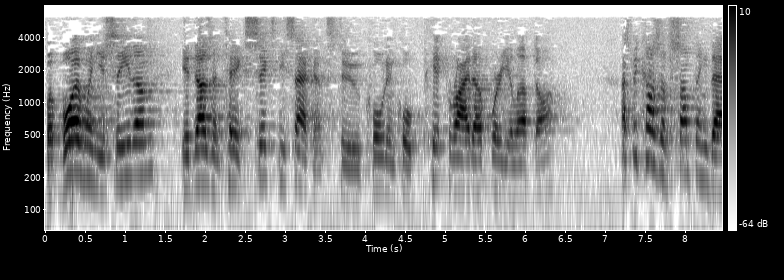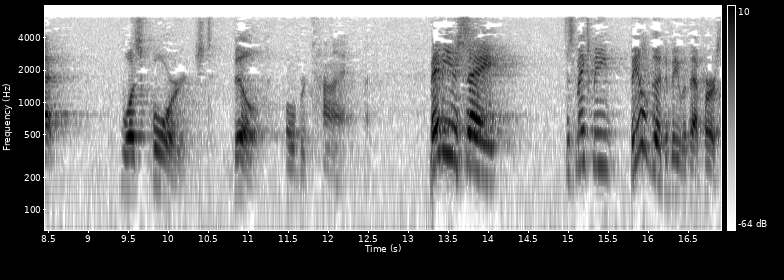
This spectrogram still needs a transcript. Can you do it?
But boy, when you see them, it doesn't take 60 seconds to quote unquote pick right up where you left off. That's because of something that was forged, built over time. Maybe you say, this makes me feel good to be with that person.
